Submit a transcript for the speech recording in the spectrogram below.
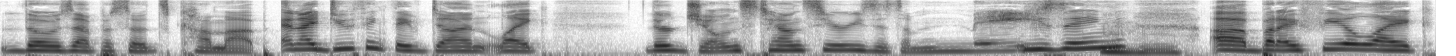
those episodes come up. And I do think they've done like their Jonestown series is amazing. Mm-hmm. Uh, but I feel like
